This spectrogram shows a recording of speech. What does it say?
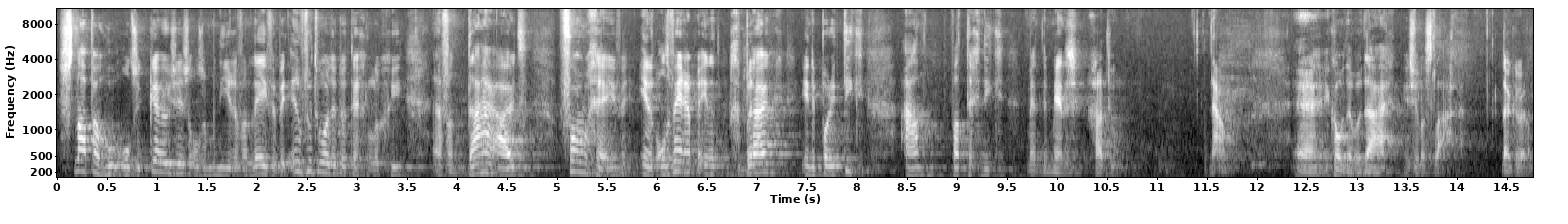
Snappen hoe onze keuzes, onze manieren van leven beïnvloed worden door technologie. En van daaruit vormgeven in het ontwerpen, in het gebruik, in de politiek aan wat techniek met de mens gaat doen. Nou, eh, ik hoop dat we daarin zullen slagen. Dank u wel.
